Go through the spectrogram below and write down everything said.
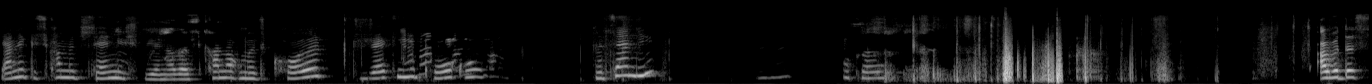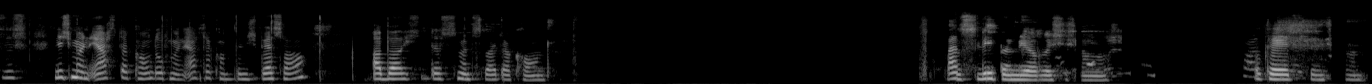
Janik, ich kann mit Sandy spielen, aber ich kann auch mit Colt, Jackie, Poco. Mit Sandy? Okay. Aber das ist nicht mein erster Account. Auf meinem ersten Account bin ich besser. Aber ich, das ist mein zweiter Account. Das lebt bei mir richtig lange. Okay, jetzt bin ich dran.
